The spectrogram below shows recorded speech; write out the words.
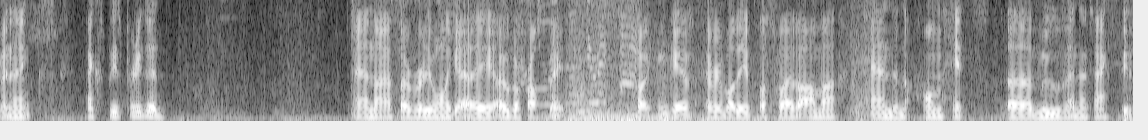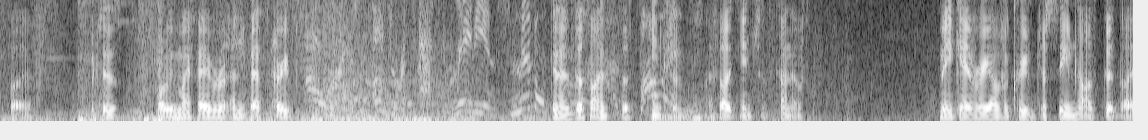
an Axe. Attack speed's pretty good. And I also really want to get a Ogre Frostmage so I can give everybody plus 5 armor and an on-hits uh, move and attack speed slow, which is probably my favorite and best creep. Tower is under attack. Radiant's middle You know, besides the. Ancients. I feel like Ancients kind of make every other creep just seem not as good by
